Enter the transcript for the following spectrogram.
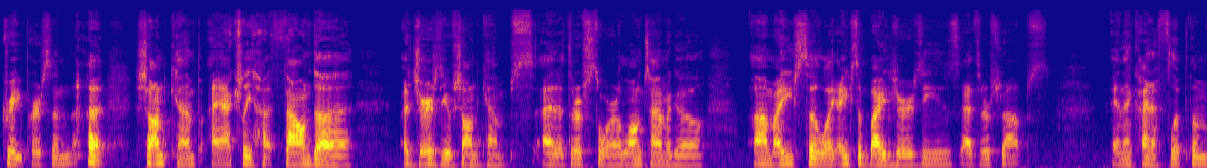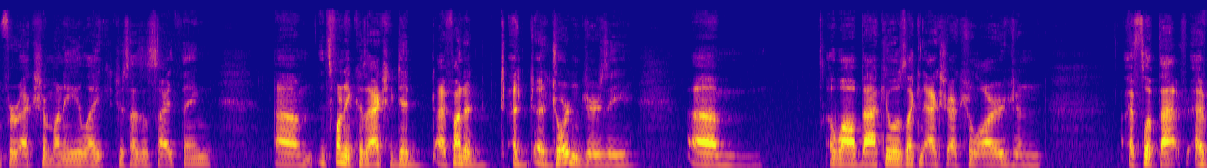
great person. Shawn Kemp, I actually found a, a jersey of Shawn Kemp's at a thrift store a long time ago. Um, I used to like I used to buy jerseys at thrift shops, and then kind of flip them for extra money, like just as a side thing. Um, it's funny because I actually did. I found a, a, a Jordan jersey um, a while back. It was like an extra extra large, and I flipped that. I,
